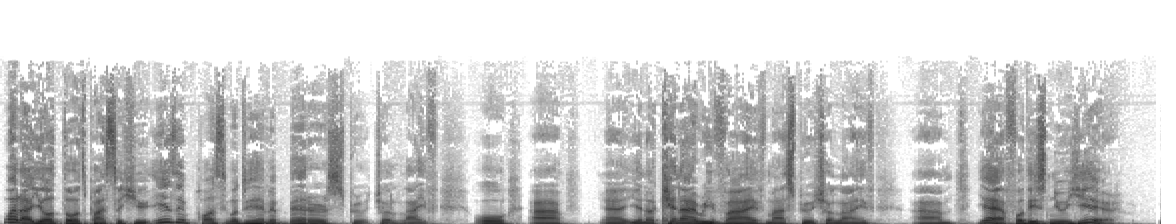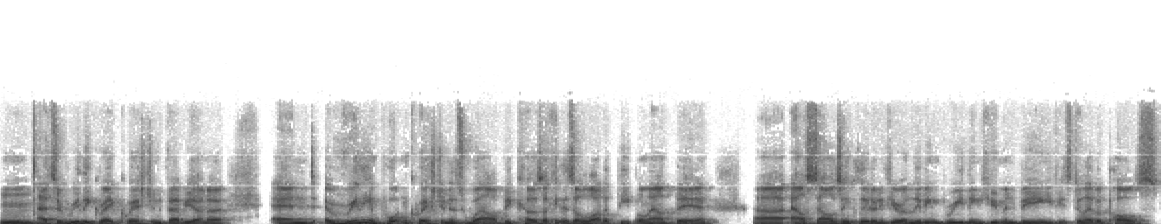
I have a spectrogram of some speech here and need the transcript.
What are your thoughts, Pastor Hugh? Is it possible to have a better spiritual life? Or, uh, uh, you know, can I revive my spiritual life? Um, yeah, for this new year. Mm, that's a really great question, Fabiano, and a really important question as well, because I think there's a lot of people out there, uh, ourselves included. If you're a living, breathing human being, if you still have a pulse,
